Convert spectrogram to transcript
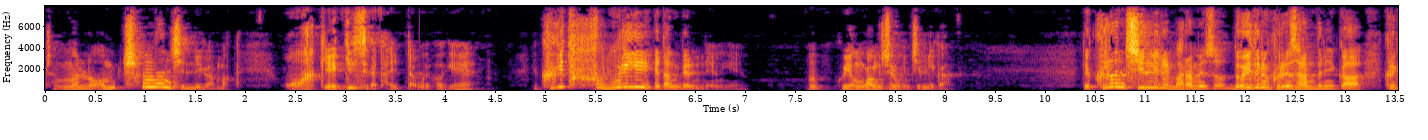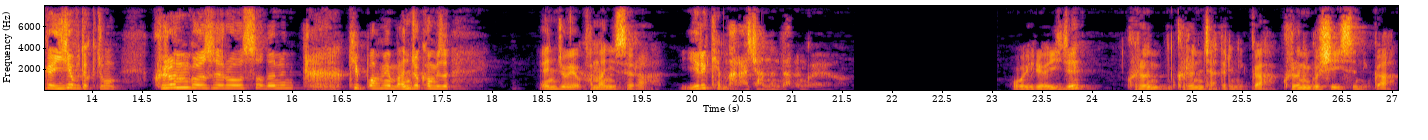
정말로 엄청난 진리가 막, 확, 엑기스가 다 있다고요, 거기에. 그게 다 우리에 해당되는 내용이에요. 응? 그 영광스러운 진리가. 근데 그런 진리를 말하면서 너희들은 그런 사람들이니까, 그러니까 이제부터 좀 그런 것으로서 너는 기뻐하며 만족하면서 엔조이어 가만히 있어라. 이렇게 말하지 않는다는 거예요. 오히려 이제 그런, 그런 자들이니까, 그런 것이 있으니까,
